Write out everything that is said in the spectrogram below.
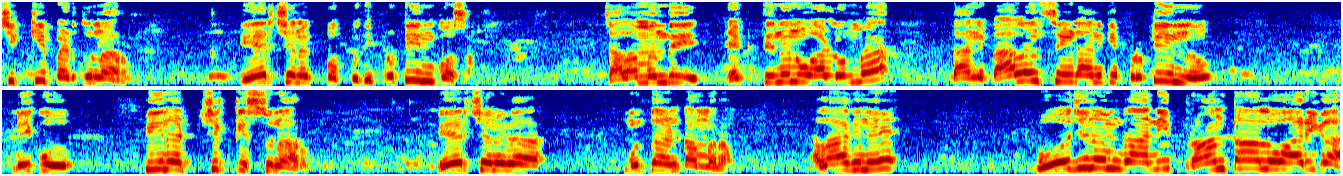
చిక్కి పెడుతున్నారు. ఏర్చెనగ పప్పుది ప్రోటీన్ కోసం. చాలామంది ఎగ్ తినని వాళ్ళు ఉన్నా దాన్ని బ్యాలెన్స్ చేయడానికి ప్రోటీన్ మీకు పీనట్ చిక్ ఇస్తున్నారు. ఏర్చనగ ముద్ద అంటాం మనం. అలాగనే భోజనం కానీ ప్రాంతాల వారీగా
